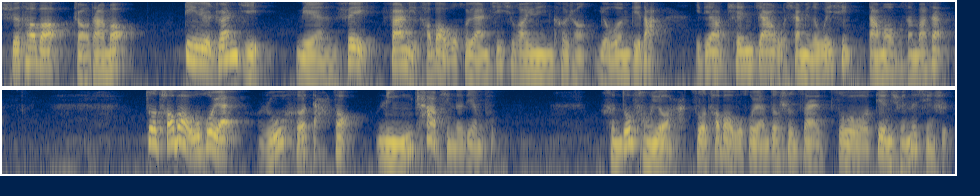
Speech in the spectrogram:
学淘宝找大猫，订阅专辑，免费翻你淘宝无货源精细化运营课程，有问必答。一定要添加我下面的微信大猫五三八三。做淘宝无货源，如何打造零差评的店铺？很多朋友啊，做淘宝无货源都是在做店群的形式，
